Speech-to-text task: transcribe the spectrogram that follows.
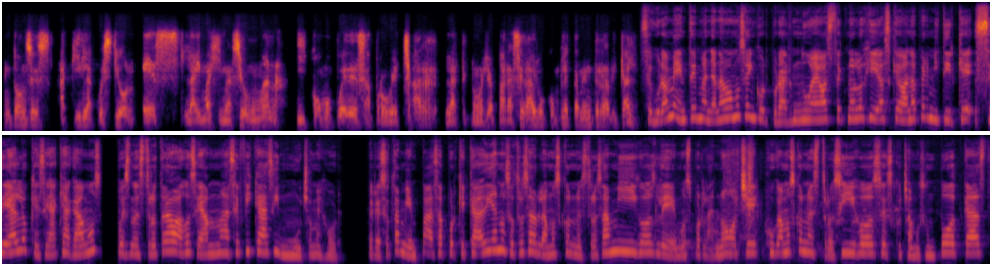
Entonces, aquí la cuestión es la imaginación humana y cómo puedes aprovechar la tecnología para hacer algo completamente radical. Seguramente mañana vamos a incorporar nuevas tecnologías que van a permitir que sea lo que sea que hagamos, pues nuestro trabajo sea más eficaz y mucho mejor. Pero eso también pasa porque cada día nosotros hablamos con nuestros amigos, leemos por la noche, jugamos con nuestros hijos, escuchamos un podcast.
